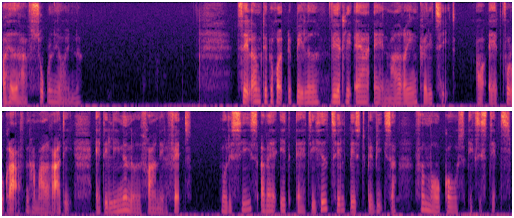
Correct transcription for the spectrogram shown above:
og havde haft solen i øjnene. Selvom det berømte billede virkelig er af en meget ringe kvalitet, og at fotografen har meget ret i, at det ligner noget fra en elefant, må det siges at være et af de hidtil bedste beviser for Morgårds eksistens.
